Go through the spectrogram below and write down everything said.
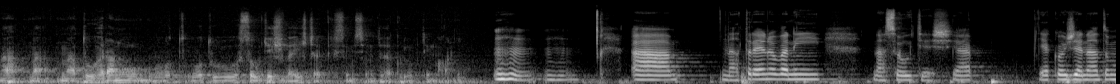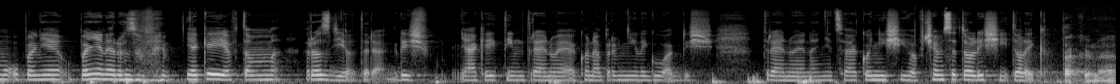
na, na, na tu hranu od, od tu soutěž vejš, tak si myslím, že to je takový optimální. Uh-huh. A natrénovaný na soutěž. Já jako žena tomu úplně, úplně nerozumím. Jaký je v tom rozdíl teda, když nějaký tým trénuje jako na první ligu a když trénuje na něco jako nižšího? V čem se to liší tolik? Tak ne,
